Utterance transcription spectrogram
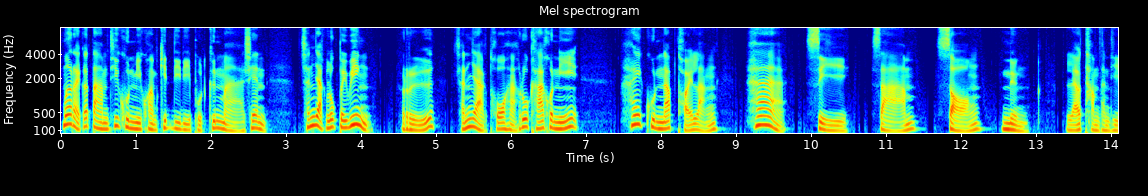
เมื่อไหร่ก็ตามที่คุณมีความคิดดีๆผุดขึ้นมา เช่น ฉันอยากลุกไปวิ่ง หรือฉันอยากโทรหาลูกค้าคนนี้ ให้คุณนับถอยหลัง 5 4 3 2 1 แล้วทำทันที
